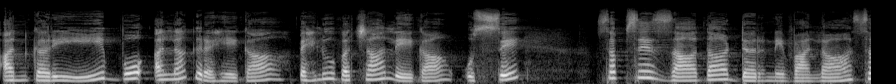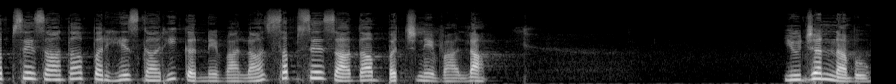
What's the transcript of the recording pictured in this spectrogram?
अनकरीब वो अलग रहेगा पहलू बचा लेगा उससे सबसे ज़्यादा डरने वाला सबसे ज़्यादा परहेजगारी करने वाला सबसे ज़्यादा बचने वाला युजन्नबु।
